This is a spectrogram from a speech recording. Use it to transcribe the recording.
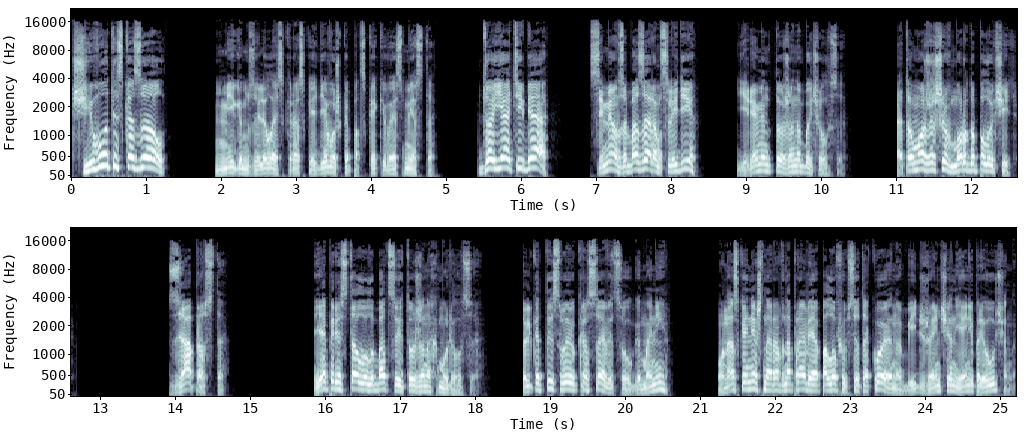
«Чего ты сказал?» Мигом залилась краской девушка, подскакивая с места. «Да я тебя! Семен, за базаром следи!» Еремин тоже набычился. «А то можешь и в морду получить». «Запросто!» Я перестал улыбаться и тоже нахмурился. «Только ты свою красавицу угомони. У нас, конечно, равноправие полов и все такое, но бить женщин я не приучен.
